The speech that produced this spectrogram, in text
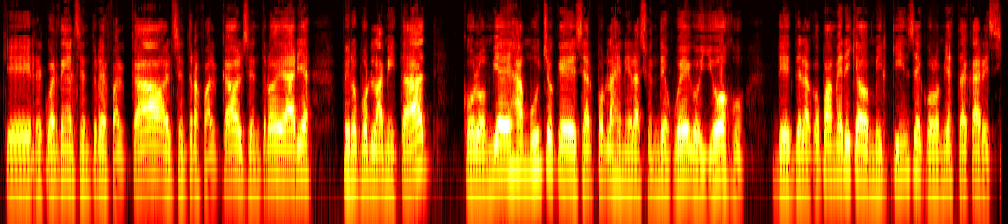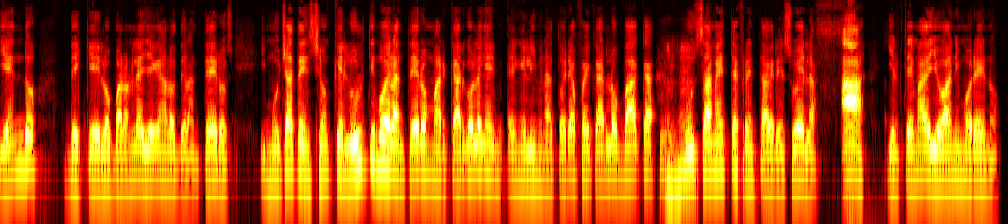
que recuerden el centro de Falcao, el centro a Falcao, el centro de área, pero por la mitad Colombia deja mucho que desear por la generación de juego y ojo, desde la Copa América 2015 Colombia está careciendo de que los varones le lleguen a los delanteros y mucha atención que el último delantero en marcar gol en, eliminatoria fue Carlos Vaca justamente frente a Venezuela. Ah, y el tema de Giovanni Moreno.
